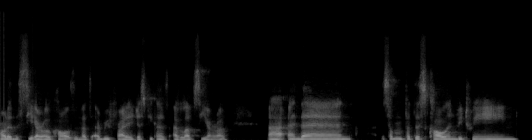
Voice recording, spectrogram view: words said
part of the CRO calls, and that's every Friday just because I love CRO. Uh, and then someone put this call in between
